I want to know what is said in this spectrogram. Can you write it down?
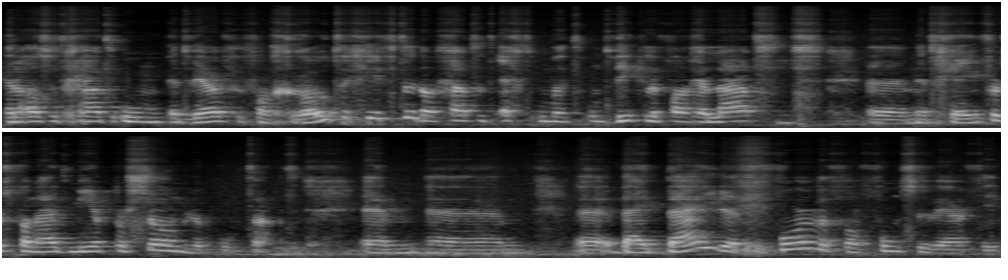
En als het gaat om het werven van grote giften, dan gaat het echt om het ontwikkelen van relaties uh, met gevers vanuit meer persoonlijk contact. En uh, bij beide vormen van fondsenwerving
